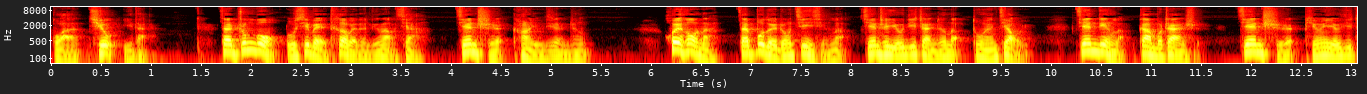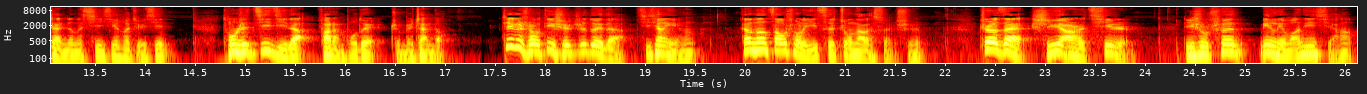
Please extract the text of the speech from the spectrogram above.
管、丘一带，在中共鲁西北特委的领导下坚持抗日游击战争。会后呢？在部队中进行了坚持游击战争的动员教育，坚定了干部战士坚持平原游击战争的信心和决心，同时积极的发展部队，准备战斗。这个时候，第十支队的机枪营刚刚遭受了一次重大的损失。这是在十月二十七日，李树春命令王金祥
